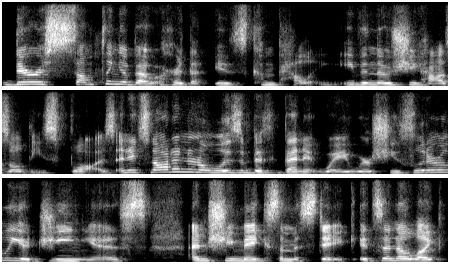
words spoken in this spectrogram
there is something about her that is compelling, even though she has all these flaws. And it's not in an Elizabeth Bennet way where she's literally a genius and she makes a mistake. It's in a like,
